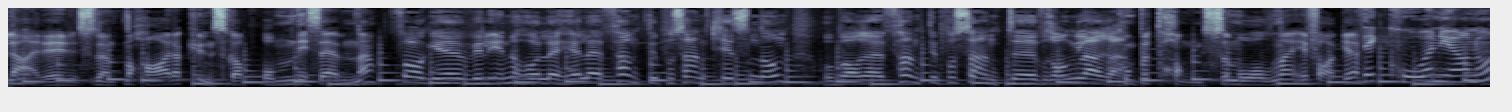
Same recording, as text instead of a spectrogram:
lærerstudentene har av kunnskap om disse evnene. Faget vil inneholde hele 50% kristendom og bare 50% vranglære. Kompetansemålene i faget. Det K-en gjør nå,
